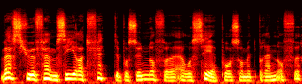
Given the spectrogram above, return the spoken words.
Vers 25 sier at fettet på syndofferet er å se på som et brennoffer.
